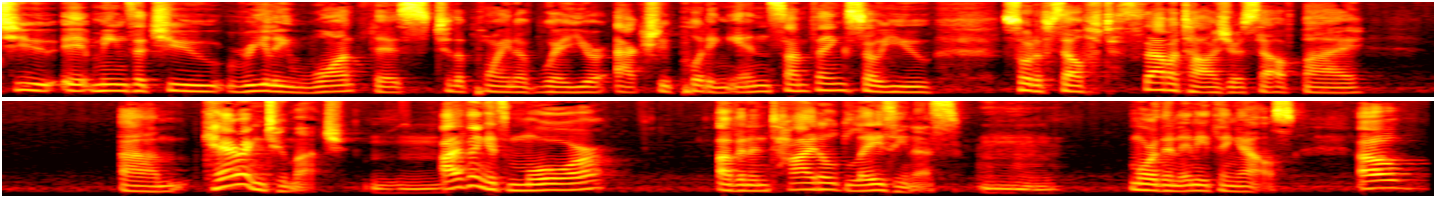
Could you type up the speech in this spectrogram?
To it means that you really want this to the point of where you're actually putting in something. So you sort of self sabotage yourself by um, caring too much. I think it's more of an entitled laziness more than anything else. Oh,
